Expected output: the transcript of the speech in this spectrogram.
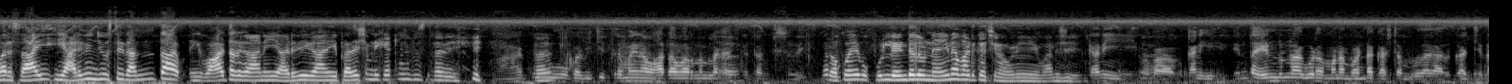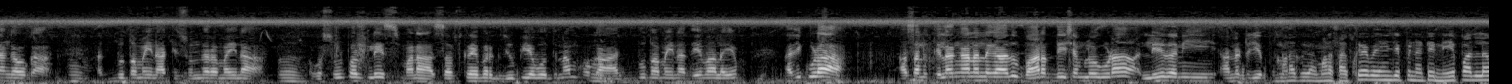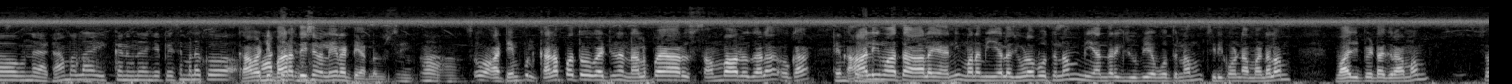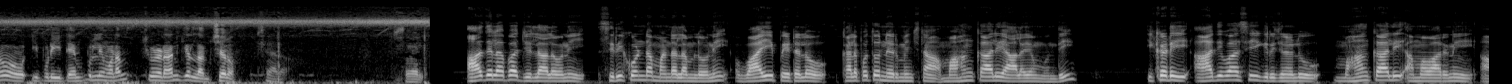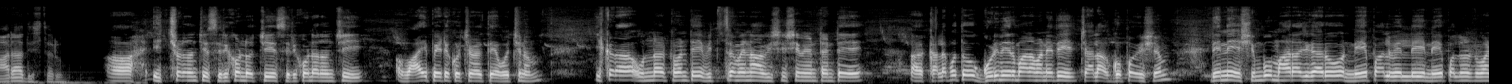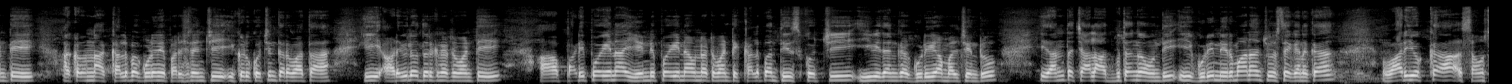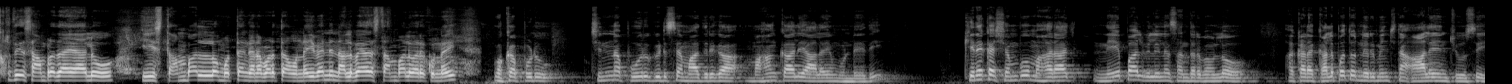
మరి సాయి ఈ అడవిని చూస్తే ఇదంతా ఈ వాటర్ కానీ అడవి కానీ ఈ ప్రదేశం నీకు ఎట్లా అనిపిస్తున్నది? ఒక విచిత్రమైన వాతావరణంలో కలిసినట్టు అనిపిస్తుంది. మరి ఒకవైపు ఫుల్ ఎండలు ఉన్నాయి అయినా వాటికి వచ్చినావు నీ మనిషి. కానీ ఒక కానీ ఎంత ఎండున్నా కూడా మన బండ కష్టం వృధా కాదు. ఖచ్చితంగా ఒక అద్భుతమైన అతి సుందరమైన ఒక సూపర్ ప్లేస్ మన సబ్స్క్రైబర్కి చూపించబోతున్నాం ఒక అద్భుతమైన దేవాలయం. అది కూడా అసలు తెలంగాణలో కాదు భారతదేశంలో కూడా లేదని అన్నట్టు చెప్తున్నాం మనకు మన సబ్స్క్రైబర్ ఏం చెప్పిందంటే నేపాల్లో ఉన్నదట మళ్ళీ ఇక్కడ ఉన్నదని చెప్పేసి మనకు కాబట్టి భారతదేశంలో లేనట్టే అట్లా చూస్తే. సో ఆ టెంపుల్ కలపతో కట్టిన నలభై ఆరు స్తంభాలు గల ఒక కాళీమాత ఆలయాన్ని మనం ఇలా చూడబోతున్నాం మీ అందరికి చూపించబోతున్నాం సిరికొండ మండలం వాజిపేట గ్రామం. సో ఇప్పుడు ఈ టెంపుల్ని మనం చూడడానికి వెళ్దాం. చలో. చాలా. చాలు ఆదిలాబాద్ జిల్లాలోని సిరికొండ మండలంలోని వాయిపేటలో కలపతో నిర్మించిన మహంకాళి ఆలయం ఉంది. ఇక్కడి ఆదివాసీ గిరిజనులు మహంకాళి అమ్మవారిని ఆరాధిస్తారు. ఇచ్చడ నుంచి సిరికొండ వచ్చి సిరికొండ నుంచి వాయిపేటకు వచ్చి వచ్చినాం. ఇక్కడ ఉన్నటువంటి విచిత్రమైన విశేషం ఏంటంటే కలపతో గుడి నిర్మాణం అనేది చాలా గొప్ప విషయం. దీన్ని శంభు మహారాజ్ గారు నేపాల్ వెళ్ళి నేపాల్ ఉన్నటువంటి అక్కడ ఉన్న కలప గుడిని పరిశీలించి ఇక్కడికి వచ్చిన తర్వాత ఈ అడవిలో దొరికినటువంటి ఆ పడిపోయిన ఎండిపోయిన ఉన్నటువంటి కలపను తీసుకొచ్చి ఈ విధంగా గుడిగా మలిచిండ్రు. ఇదంతా చాలా అద్భుతంగా ఉంది. ఈ గుడి నిర్మాణం చూస్తే కనుక వారి యొక్క సంస్కృతి సాంప్రదాయాలు ఈ స్తంభాలలో మొత్తం కనబడతా ఉన్నాయి. ఇవన్నీ నలభై ఆరు స్తంభాల వరకు ఉన్నాయి. ఒకప్పుడు చిన్న పూరు గుడిసె మాదిరిగా మహంకాళి ఆలయం ఉండేది. కినక శంభు మహారాజ్ నేపాల్ వెళ్ళిన సందర్భంలో అక్కడ కలపతో నిర్మించిన ఆలయం చూసి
